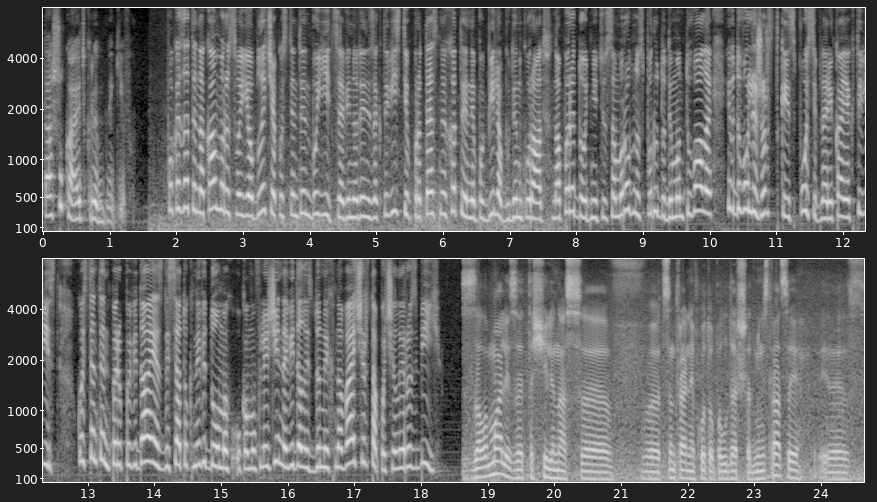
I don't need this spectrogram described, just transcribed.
та шукають кривдників. Показати на камеру своє обличчя Костянтин боїться. Він один із активістів протестної хатини побіля будинку рад. Напередодні цю саморобну споруду демонтували і в доволі жорсткий спосіб нарікає активіст. Костянтин переповідає, з десяток невідомих у камуфляжі навідались до них на вечір та почали розбій. Заломали, затащили нас э, в центральный вход облдержадминистрации, администрации, э, с-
